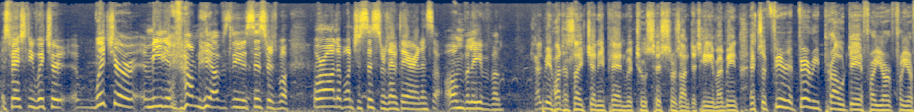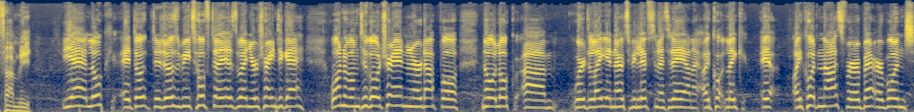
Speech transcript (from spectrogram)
especially with your with your immediate family, obviously the sisters, but we're all a bunch of sisters out there, and it's unbelievable. Tell me what it's like, Jenny, playing with two sisters on the team. I mean, it's a very, very proud day for your for your family. Yeah, look, it, do, does be tough days when you're trying to get one of them to go training or that. But no, look, um, we're delighted now to be lifting it today, and I, I like. It, I couldn't ask for a better bunch,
